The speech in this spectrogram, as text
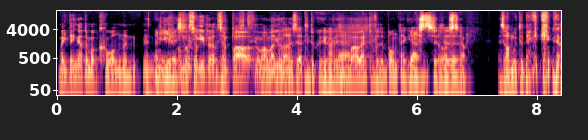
Maar ik denk dat hem ook gewoon een, een, Een Ier is. omdat voor zijn, Ierland zijn pa, wat we hebben dat eens uit de doeken gedaan, zijn Ja. pa werkte voor de bond, denk ik. Juist, Dus, was eh, ja. Hij zal moeten, denk ik. Ja,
